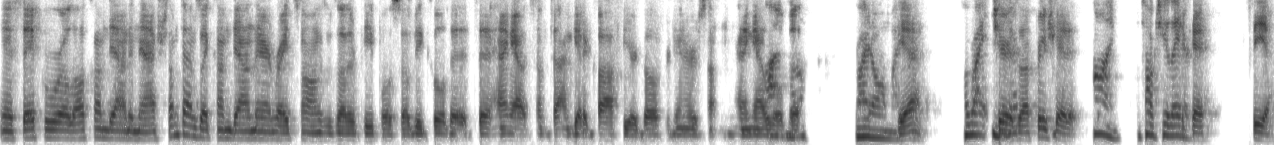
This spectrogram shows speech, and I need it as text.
In a safer world, I'll come down to Nash. Sometimes I come down there and write songs with other people, so it'd be cool to to hang out sometime, get a coffee or go for dinner or something, hang out a little bit. Right on, my Yeah. friend. All right. Cheers. That's I appreciate it. Time. I'll talk to you later. Okay. See ya.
